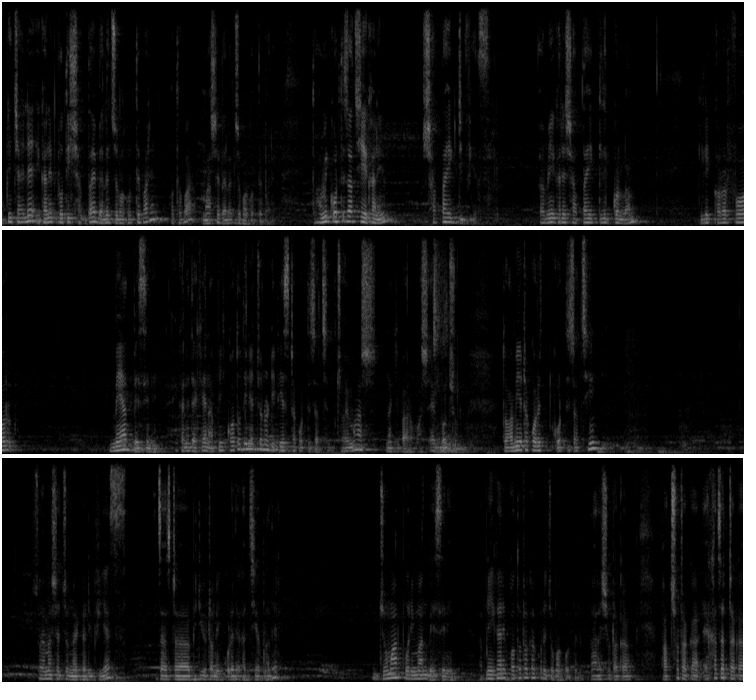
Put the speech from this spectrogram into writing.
আপনি চাইলে এখানে প্রতি সপ্তাহে ব্যালেন্স জমা করতে পারেন অথবা মাসে ব্যালেন্স জমা করতে পারেন। তো আমি করতে চাচ্ছি এখানে সাপ্তাহিক ডিপিএস আমি এখানে সাপ্তাহিক ক্লিক করলাম। ক্লিক করার পর মেয়াদ বেছে নিন। এখানে দেখেন আপনি কত দিনের জন্য ডিপিএসটা করতে চাচ্ছেন? ছয় মাস নাকি বারো মাস? এক বছর। তো আমি এটা করে, করতে চাচ্ছি ছয় মাসের জন্য একটা ডিপিএস জাস্ট ভিডিওটা আমি করে দেখাচ্ছি আপনাদের। জমার পরিমাণ বেছে নিন। আপনি এখানে কত টাকা করে জমা করবেন? আড়াইশো টাকা, পাঁচশো টাকা, এক হাজার টাকা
